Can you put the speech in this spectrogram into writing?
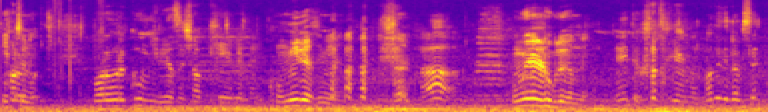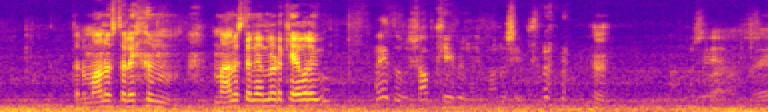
কিচ্ছু নেই। বড় বড় কুমির আছে সব খেয়ে ফেলে। কুমির আছে হ্যাঁ। কুমিরে ঢুকলো কেমনে? এই তো কথা ফেলে নদীতে ঢুকছে। তাহলে মানুষ তাহলে মানুষ তাহলে ওটা খেয়ে লাগবে এই তো সব খেয়ে ফেলে মানুষের। বাপরে।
